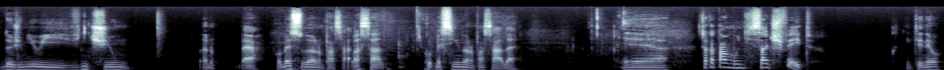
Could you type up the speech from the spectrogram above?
2021. Ano, é, começo do ano passado. Passado. Comecinho do ano passado, é. É, só que eu tava muito insatisfeito. Entendeu?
